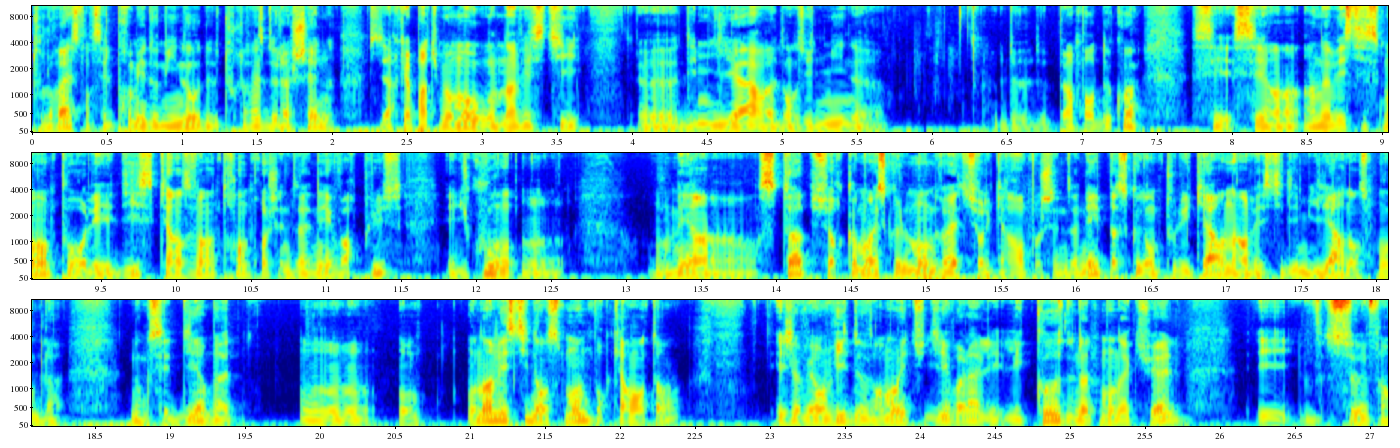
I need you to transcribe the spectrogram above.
tout le reste. c'est le premier domino de tout le reste de la chaîne. C'est-à-dire qu'à partir du moment où on investit des milliards dans une mine de, peu importe de quoi. C'est un, investissement pour les 10, 15, 20, 30 prochaines années, voire plus. Et du coup, on, met un stop sur comment est-ce que le monde va être sur les 40 prochaines années, parce que dans tous les cas, on a investi des milliards dans ce monde-là. Donc c'est de dire, bah, on, on, on, investit dans ce monde pour 40 ans, et j'avais envie de vraiment étudier voilà, les, les causes de notre monde actuel, et ce, enfin,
